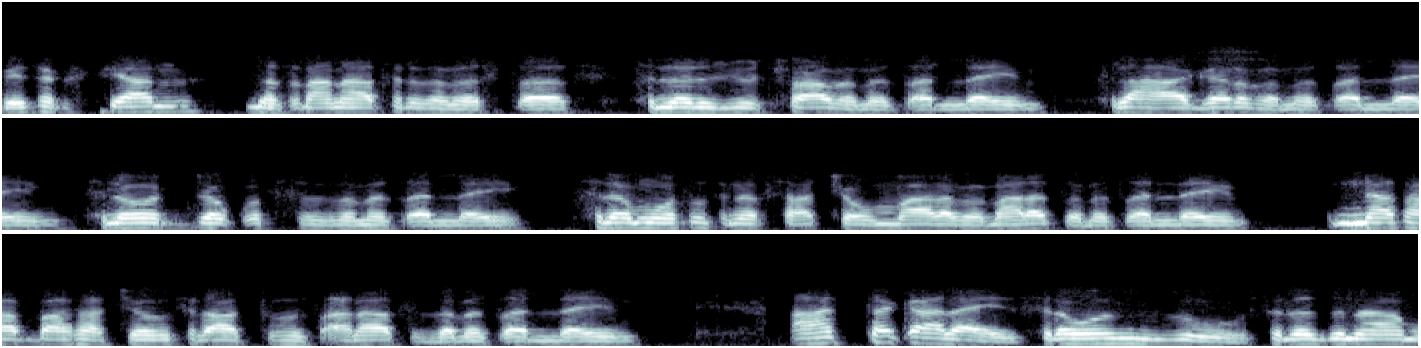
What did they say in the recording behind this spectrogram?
ቤተ ክርስቲያን መጽናናትን በመስጠት ስለ ልጆቿ በመጸለይ ስለ ሀገር በመጸለይ ስለ ወደቁት በመጸለይ ስለ ሞቱት ነፍሳቸውን ማረ በማለት በመጸለይ እናት አባታቸውን ስላጡ ህጻናት በመጸለይ አጠቃላይ ስለ ወንዙ፣ ስለ ዝናሙ፣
